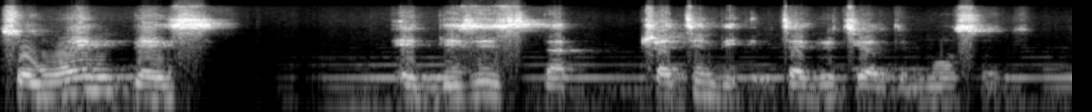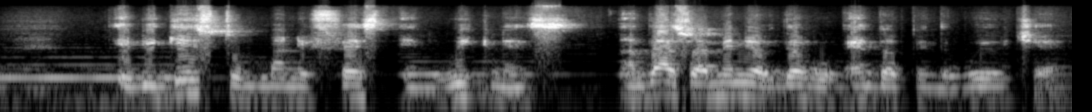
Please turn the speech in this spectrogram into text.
So when there's a disease that threatens the integrity of the muscles, it begins to manifest in weakness. And that's why many of them will end up in the wheelchair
